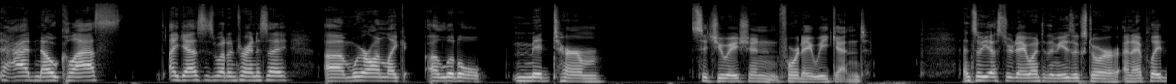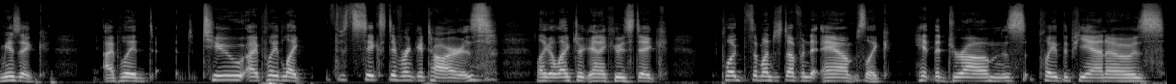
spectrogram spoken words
had no class. I guess is what I'm trying to say. Um, we were on like a little midterm situation four day weekend, and so yesterday I went to the music store and I played music. I played two. I played like six different guitars, like electric and acoustic. Plugged a bunch of stuff into amps, like hit the drums, played the pianos,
